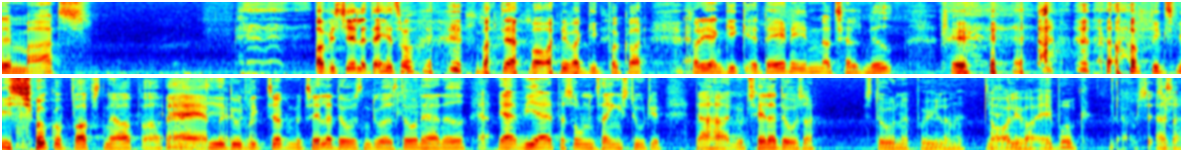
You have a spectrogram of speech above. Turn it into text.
1. marts Officielle dato. var der, hvor Oliver gik på godt. Ja. Ja. Fordi han gik øh, dagene inden og talte ned. og fik spist chokobobsene op, og Ja, ja, de, du fik tømt Nutella-dåsen, du havde stående hernede. Ja. Ja, vi er et personligt træningsstudie, der har Nutella-dåser stående på hylderne, når Oliver er i bulk. Ja, altså. Altså,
